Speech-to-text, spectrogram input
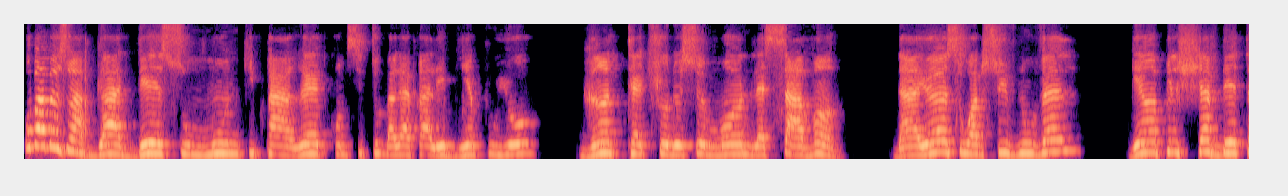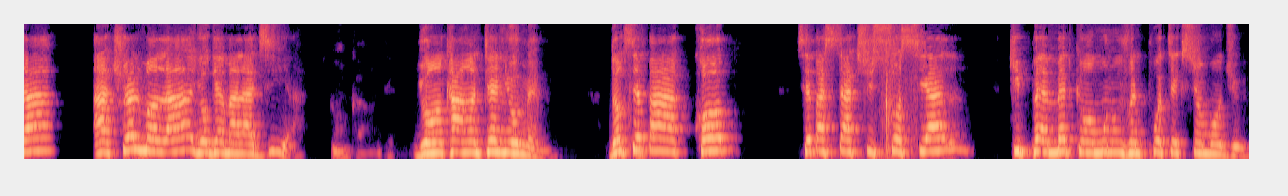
Ou pas besoin de garder sous monde qui paraît comme si tout bagage allait bien pour yo, grande tête chaud de ce monde, les savants. D'ailleurs, si vous suivre nouvelle, il y a un pile chef d'État, actuellement là, il y a une maladie. ya. Yo en quarantaine yo même. Donc, ce n'est pas comme, ce n'est pas statut social qui permet que monde nous joue protection, mon Dieu.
